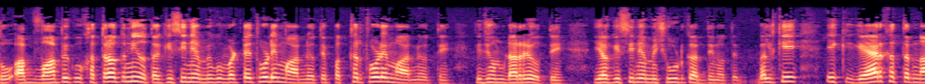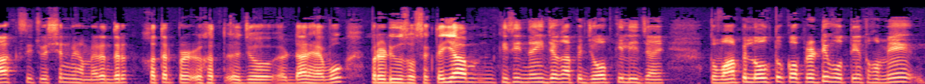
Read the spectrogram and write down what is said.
तो अब वहाँ पे कोई ख़तरा तो नहीं होता? किसी ने हमें कोई वट्टे थोड़े मारने होते पत्थर थोड़े मारने होते हैं कि जो हम डर रहे होते हैं या किसी ने हमें शूट कर देने होते? बल्कि एक गैर खतरनाक सिचुएशन में हमारे अंदर खतर, पर, खतर जो डर है वो प्रोड्यूस हो सकता है। या किसी नई जगह पे जॉब के लिए जाएँ तो वहाँ पे लोग तो कोऑपरेटिव होते हैं तो हमें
